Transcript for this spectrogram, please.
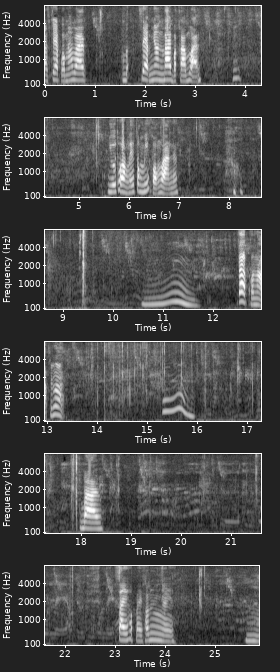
าดแสบกับมาบายแสบย่อนบายบักขามหวาน อยู่ท้องเลยต้องมีของหวานนะ อืมแซ่ บขนาดพี่น้องบาย ใส่เข้าไปเขายังไง อืม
